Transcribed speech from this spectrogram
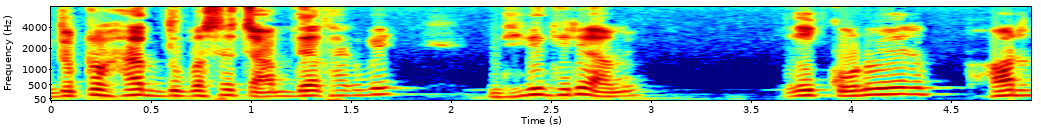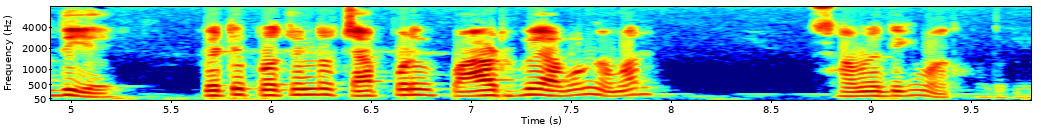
দুটো হাত দুপাশে চাপ দেওয়া থাকবে। ধীরে ধীরে আমি এই কনুয়ের ভর দিয়ে পেটে প্রচণ্ড চাপ পড়বে পা উঠবে এবং আমার সামনের দিকে মাথা উঠবে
